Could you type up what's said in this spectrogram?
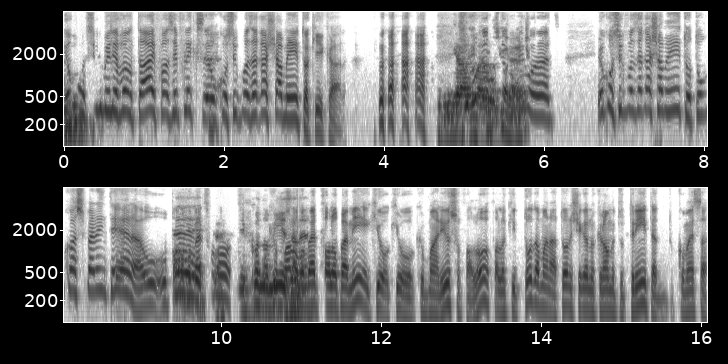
eu consigo me levantar e fazer flexão, eu consigo fazer agachamento aqui, cara. Aconteceu antes. eu consigo fazer agachamento, eu tô com as pernas inteiras. O, o Paulo É, Roberto falou. Economiza, o o Paulo né? Roberto falou para mim, que, o- que, o, que o Marilson falou, falou que toda maratona chega no quilômetro 30, começa,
